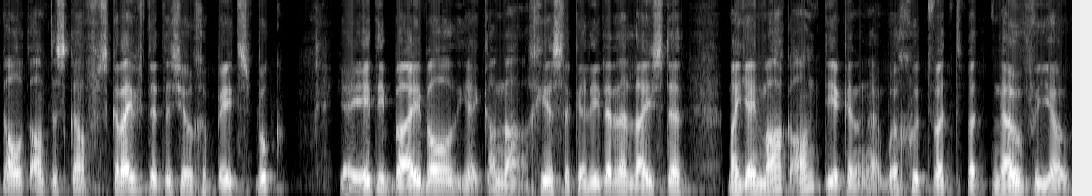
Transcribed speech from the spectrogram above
dalk aan te skaf, skryf dit is jou gebedsboek. Jy het die Bybel, jy kan na geestelike liedere luister, maar jy maak aantekeninge oor goed wat wat nou vir jou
